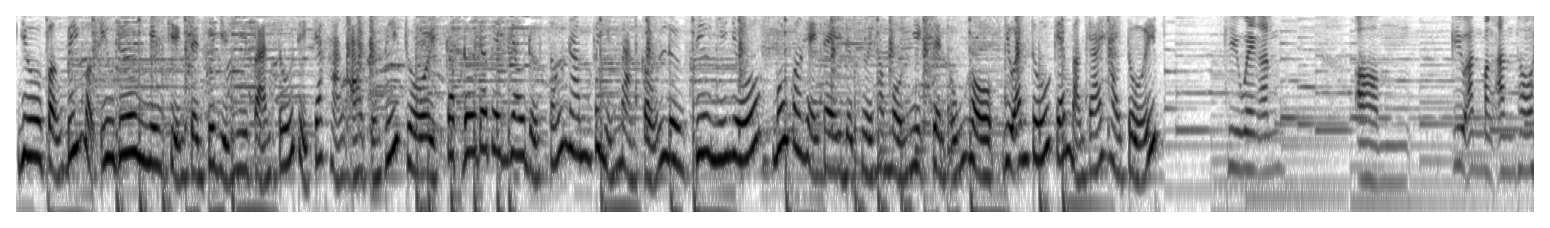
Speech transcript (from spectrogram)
dù vẫn bí mật yêu đương nhưng chuyện tình của Diệu Nhi và anh Tú thì chắc hẳn ai cũng biết rồi. Cặp đôi đã bên nhau được 6 năm với những màn cẩu lương siêu nhí nhố. Mối quan hệ này được người hâm mộ nhiệt tình ủng hộ dù anh Tú kém bạn gái 2 tuổi. Khi quen anh um, kêu anh bằng anh thôi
